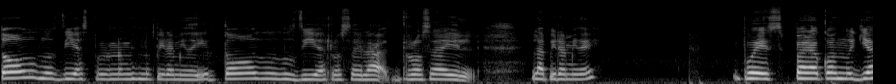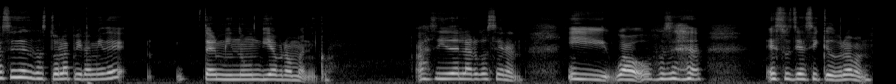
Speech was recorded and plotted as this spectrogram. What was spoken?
todos los días por una misma pirámide y todos los días rosa la, el, la pirámide, pues para cuando ya se desgastó la pirámide, terminó un día brahmánico. Así de largos eran. Y wow, o sea, esos días sí que duraban.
